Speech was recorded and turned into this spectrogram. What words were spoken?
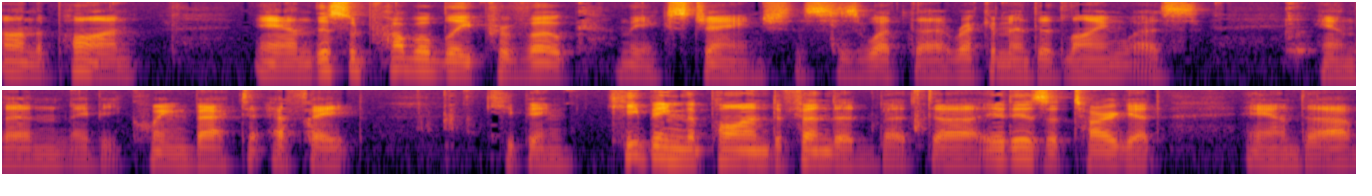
on the pawn. And this would probably provoke the exchange. This is what the recommended line was. And then maybe queen back to f8, keeping keeping the pawn defended. But uh, it is a target. And, uh,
